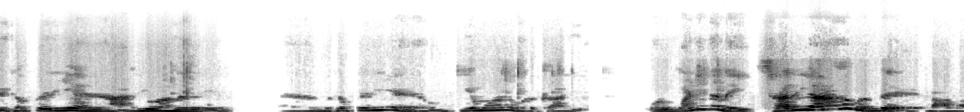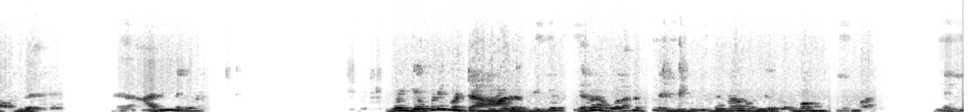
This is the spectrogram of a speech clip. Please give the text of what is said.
மிகப்பெரிய அறிவானது மிகப்பெரிய முக்கியமான ஒரு காரியம். ஒரு மனிதனை சரியாக வந்து நாம வந்து அறிந்து இவன் எப்படிப்பட்ட ஆள் அப்படிங்கிறது. இதெல்லாம் உலகத்துல இதெல்லாம் இதுதான் வந்து ரொம்ப முக்கியமா இன்னைக்கு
